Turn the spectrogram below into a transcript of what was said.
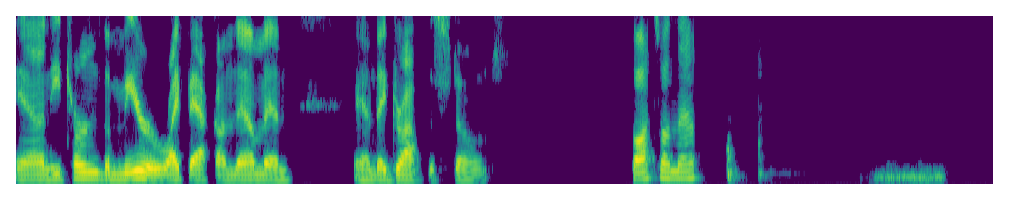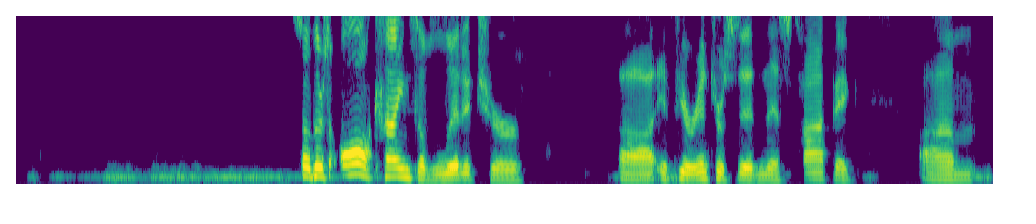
and he turned the mirror right back on them and and they dropped the stones. Thoughts on that? So there's all kinds of literature uh, if you're interested in this topic. Um,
